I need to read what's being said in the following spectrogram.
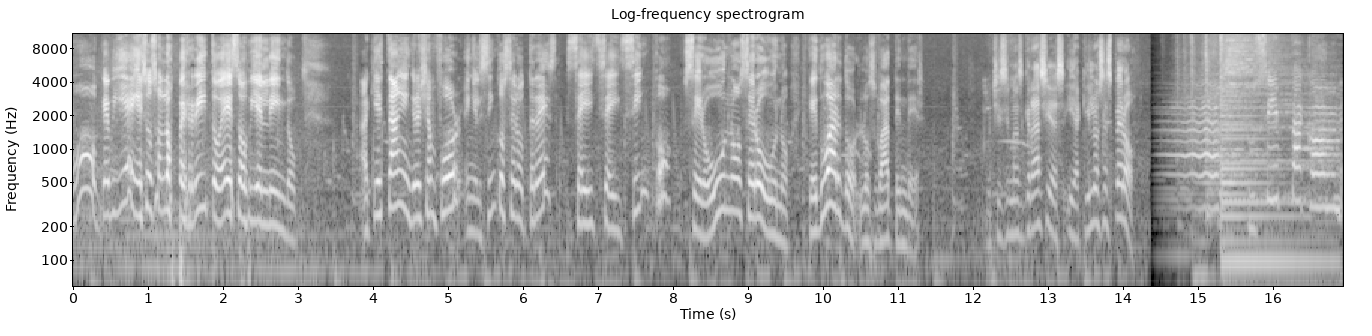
Oh, qué bien, esos son los perritos, esos bien lindos. Aquí están en Gresham Ford en el 503-665-0101, que Eduardo los va a atender. Muchísimas gracias y aquí los espero. con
